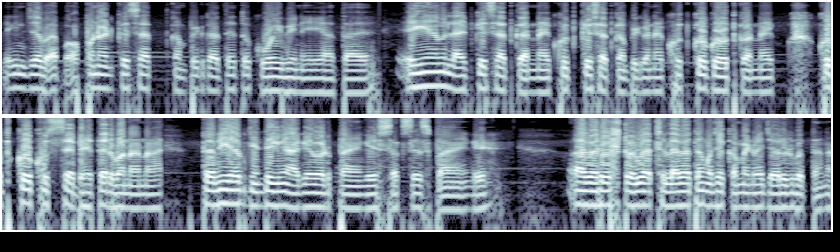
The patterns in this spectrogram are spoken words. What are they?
लेकिन जब आप ओपोनेंट के साथ कम्पीट करते हैं तो कोई भी नहीं आता है। यही हमें लाइफ के साथ करना है, खुद के साथ कम्पीट करना है, खुद को ग्रोथ करना है, खुद को खुद से बेहतर बनाना है। तभी आप ज़िंदगी में आगे बढ़ पाएँगे सक्सेस पाएँगे। अगर ये स्टोरी अच्छा लगा तो मुझे कमेंट में ज़रूर बताना।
